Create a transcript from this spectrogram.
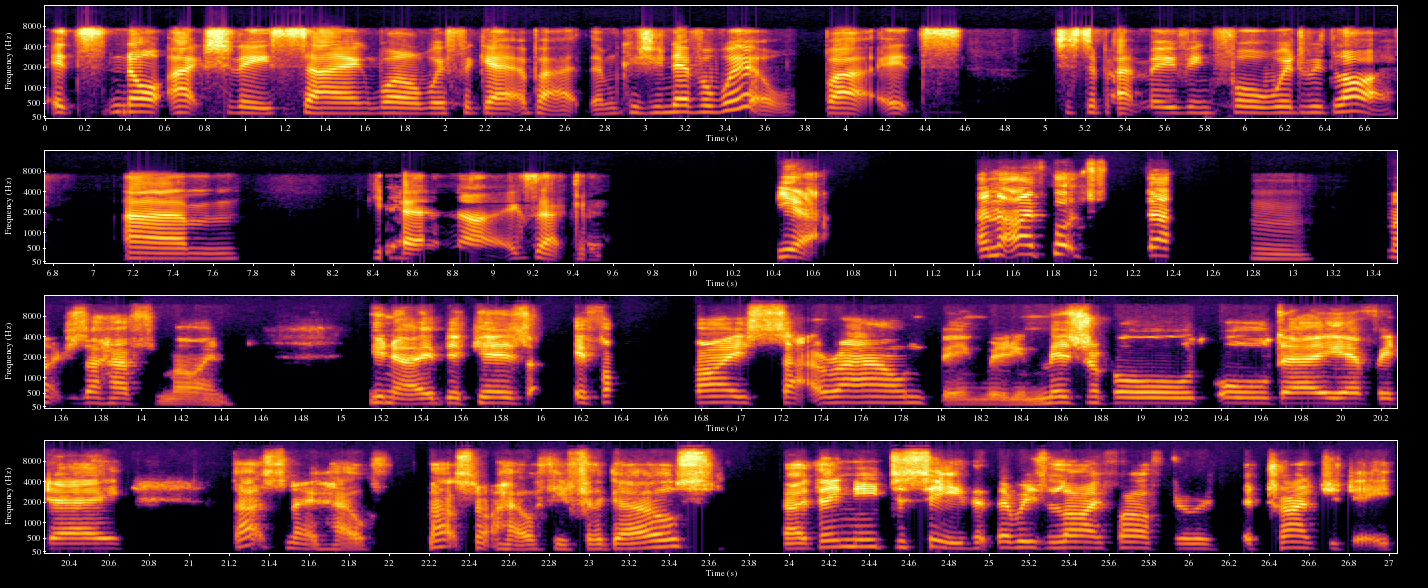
it's not actually saying, "Well, we forget about them," because you never will. But it's just about moving forward with life. Um, yeah, no, exactly. Yeah, and I've got that. Mm much as I have for mine, you know, because if I sat around being really miserable all day, every day, that's no health. That's not healthy for the girls. Uh, they need to see that there is life after a, a tragedy,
